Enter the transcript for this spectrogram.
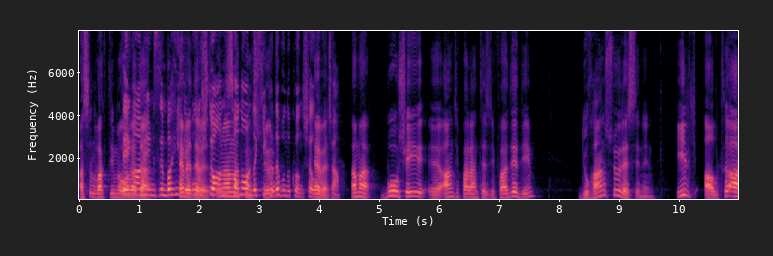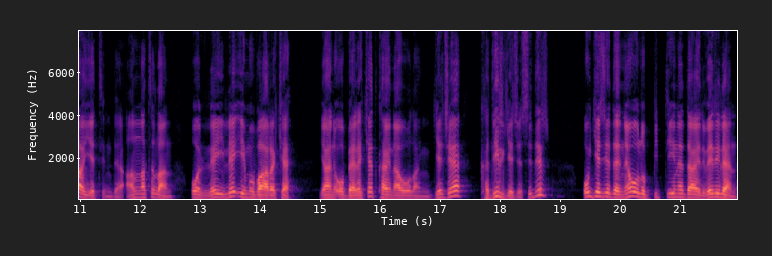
Asıl vaktimi orada Peygamberimizin vahiyle Evet, evet. buluştuğu Onu anın son 10 anlatmak dakikada istiyorum. bunu konuşalım Evet. hocam. Ama bu şeyi e, antiparantez ifade edeyim. Duhan suresinin ilk 6 ayetinde anlatılan o Leyle-i Mübareke yani o bereket kaynağı olan gece Kadir gecesidir. O gecede ne olup bittiğine dair verilen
